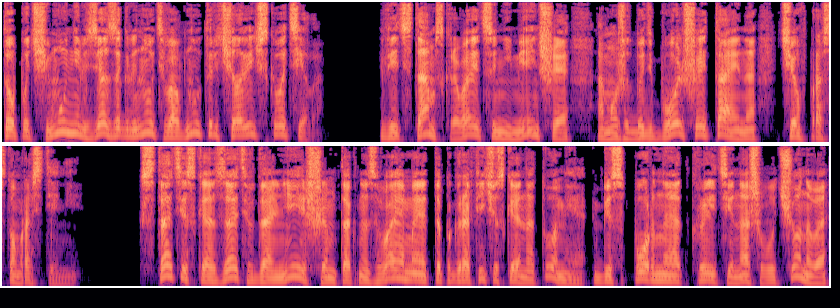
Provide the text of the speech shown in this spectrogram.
то почему нельзя заглянуть вовнутрь человеческого тела? Ведь там скрывается не меньшая, а может быть большая тайна, чем в простом растении. Кстати сказать, в дальнейшем так называемая топографическая анатомия, бесспорное открытие нашего ученого,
